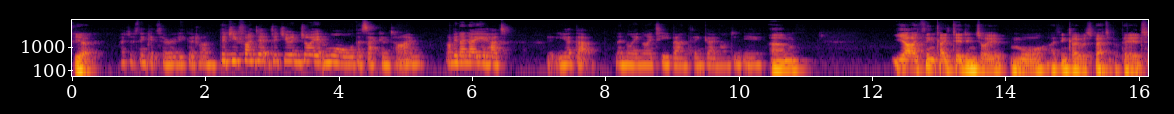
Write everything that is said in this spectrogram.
yeah, I just think it's a really good one. Did you find it? Did you enjoy it more the second time? I mean, I know you had you had that annoying IT band thing going on, didn't you? um, yeah, I think I did enjoy it more. I think I was better prepared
